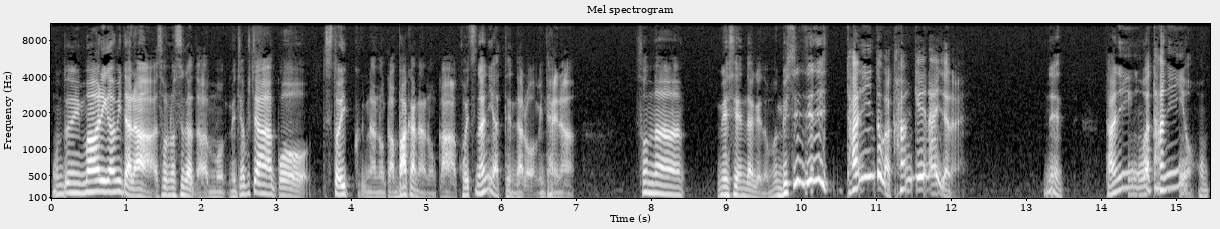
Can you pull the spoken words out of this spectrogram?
本当に周りが見たらその姿はもうめちゃくちゃこうストイックなのかバカなのかこいつ何やってんだろうみたいなそんな目線だけども別に全然他人とか関係ないじゃない。ね他人は他人よ本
